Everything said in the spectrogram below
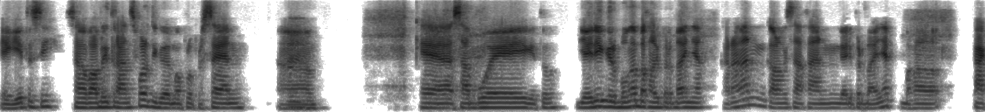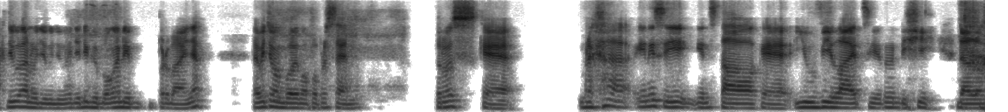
ya gitu sih. Sama public transport juga 50 persen. Um, hmm kayak subway gitu. Jadi gerbongnya bakal diperbanyak. Karena kan kalau misalkan nggak diperbanyak bakal pack juga kan ujung-ujungnya. Jadi gerbongnya diperbanyak tapi cuma boleh 50%. Terus kayak mereka ini sih install kayak UV lights gitu di dalam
